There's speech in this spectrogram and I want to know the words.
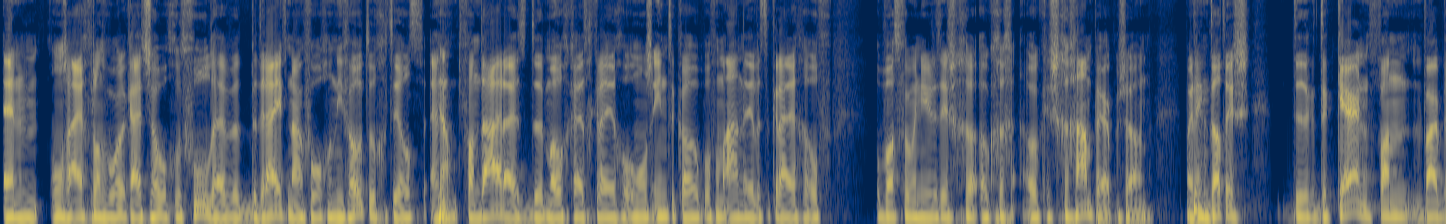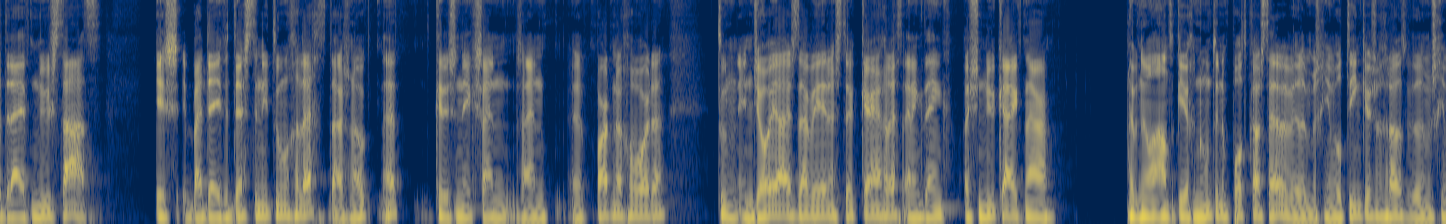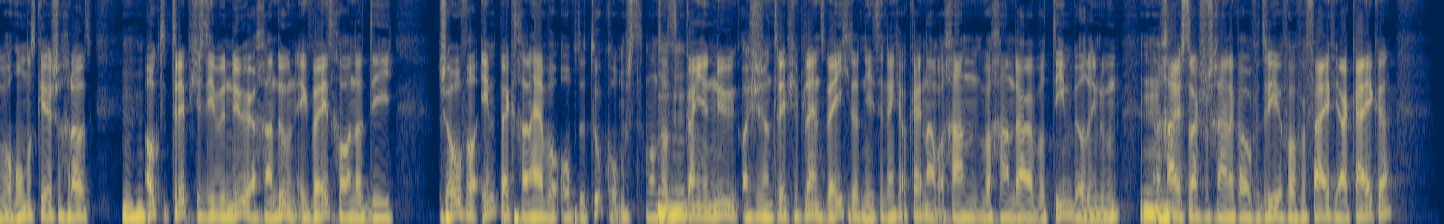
En onze eigen verantwoordelijkheid zo goed voelden, hebben we het bedrijf naar een volgend niveau toegetild. En Ja. van daaruit de mogelijkheid gekregen om ons in te kopen of om aandelen te krijgen. Of op wat voor manier het is ook, ook is gegaan per persoon. Maar ik denk dat is de, de kern van waar het bedrijf nu staat. Is bij David Destiny toen gelegd. Daar zijn ook hè, Chris en ik zijn, zijn eh, partner geworden. Toen in Joya is daar weer een stuk kern gelegd. En ik denk, als je nu kijkt naar we hebben het nu al een aantal keer genoemd in een podcast. Hè? We willen misschien wel tien keer zo groot. We willen misschien wel honderd keer zo groot. Mhm. Ook de tripjes die we nu weer gaan doen. Ik weet gewoon dat die zoveel impact gaan hebben op de toekomst. Want dat Mhm. kan je nu, als je zo'n tripje plant, weet je dat niet. En denk je, oké, nou, we gaan, we gaan daar wat teambuilding doen. En dan ga je straks waarschijnlijk over drie of over vijf jaar kijken.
